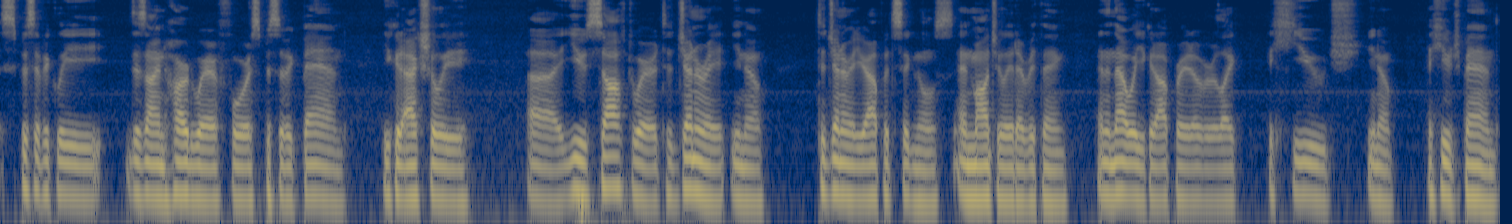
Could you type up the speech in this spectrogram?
specifically designed hardware for a specific band, you could actually uh, use software to generate, you know, to generate your output signals and modulate everything. And then that way you could operate over like a huge, you know, a huge band.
